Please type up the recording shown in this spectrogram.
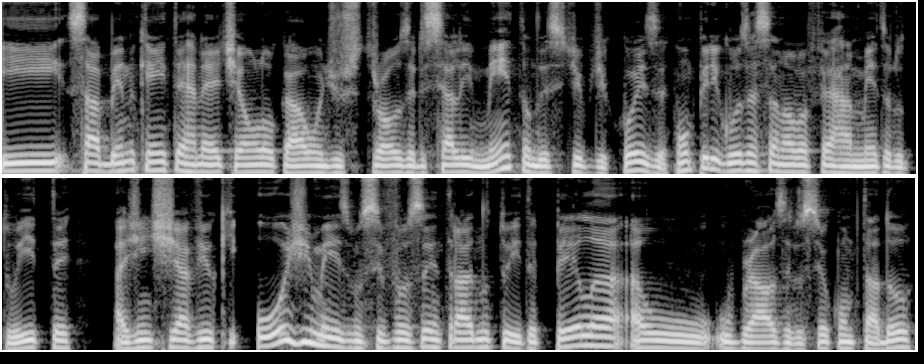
E sabendo que a internet é um local onde os trolls eles se alimentam desse tipo de coisa, quão perigoso é essa nova ferramenta do Twitter. A gente já viu que hoje mesmo, se você entrar no Twitter pela o, o browser do seu computador,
